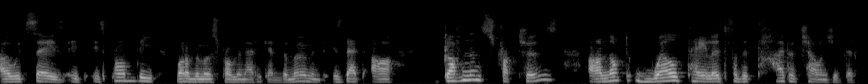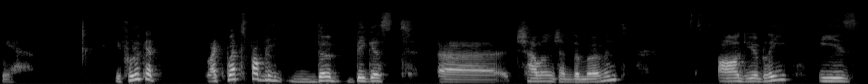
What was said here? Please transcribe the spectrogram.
I would say is, is, is probably one of the most problematic at the moment is that our governance structures are not well tailored for the type of challenges that we have. If we look at like what's probably the biggest uh, challenge at the moment, arguably, is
